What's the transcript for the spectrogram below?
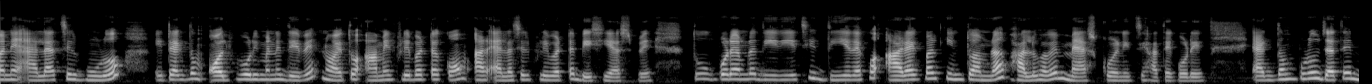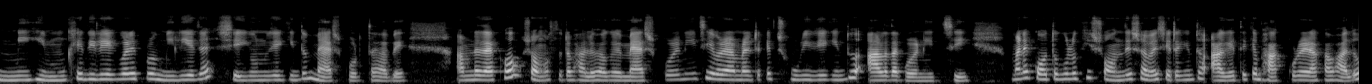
মানে এলাচের গুঁড়ো। এটা একদম অল্প পরিমাণে দেবে, নয়তো আমের ফ্লেভারটা কম আর এলাচের ফ্লেভারটা বেশি আসবে। তো উপরে আমরা দিয়ে দিয়েছি, দিয়ে দেখো আর একবার কিন্তু আমরা ভালোভাবে ম্যাশ করে নিচ্ছি হাতে করে। একদম পুরো যাতে মিহি, মুখে দিলে একবারে পুরো মিলিয়ে যায়, সেই অনুযায়ী কিন্তু ম্যাশ করতে হবে। আমরা দেখো সমস্তটা ভালোভাবে ম্যাশ করে নিয়েছি, এবার আমরা এটাকে ছুরি দিয়ে কিন্তু আলাদা করে নিচ্ছি। মানে কতগুলো কি সন্দেশ হবে সেটা কিন্তু আগে থেকে ভাগ করে রাখা ভালো,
